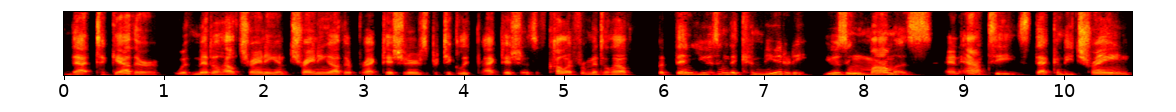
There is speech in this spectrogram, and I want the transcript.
that together with mental health training and training other practitioners, particularly practitioners of color for mental health, but then using the community, using mamas and aunties that can be trained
